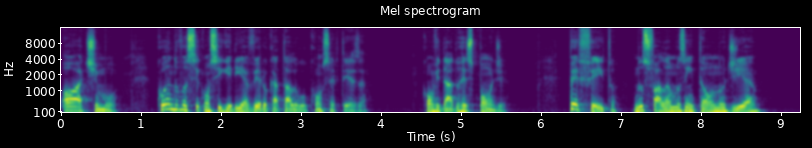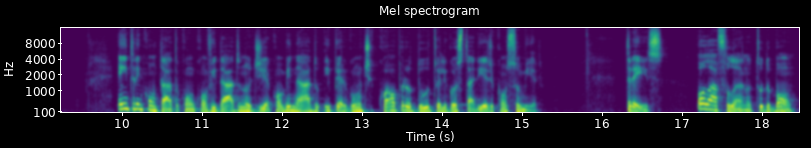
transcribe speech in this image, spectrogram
Ótimo! Quando você conseguiria ver o catálogo com certeza? Convidado responde: Perfeito, nos falamos então no dia. Entre em contato com o convidado no dia combinado e pergunte qual produto ele gostaria de consumir. 3. Olá, Fulano, tudo bom?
